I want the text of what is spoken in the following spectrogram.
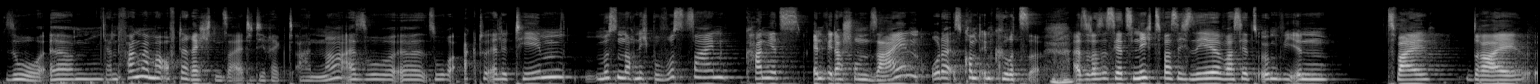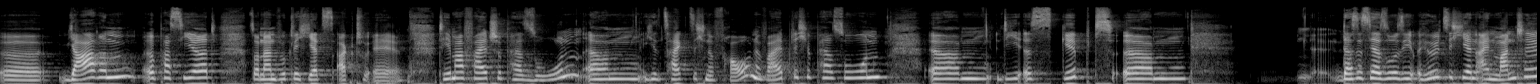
So, ähm, dann fangen wir mal auf der rechten Seite direkt an. Ne? Also äh, so aktuelle Themen müssen noch nicht bewusst sein, kann jetzt entweder schon sein oder es kommt in Kürze. Also das ist jetzt nichts, was ich sehe, was jetzt irgendwie in zwei, drei äh, Jahren äh, passiert, sondern wirklich jetzt aktuell. Thema falsche Person. Ähm, hier zeigt sich eine Frau, eine weibliche Person, ähm, die es gibt. Ähm, das ist ja so, sie hüllt sich hier in einen Mantel,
